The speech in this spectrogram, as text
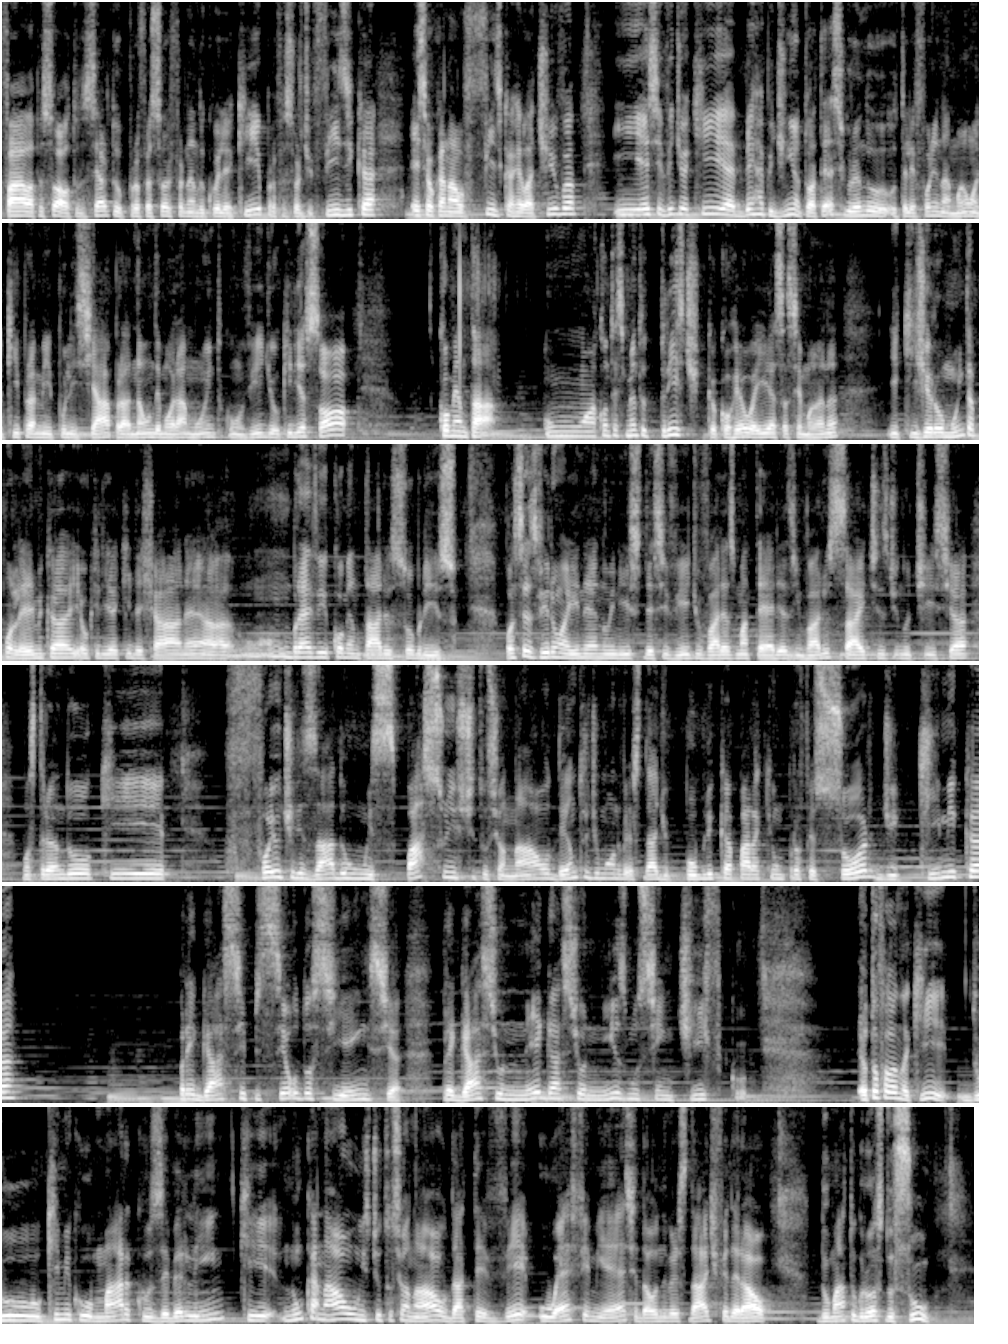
Fala pessoal, tudo certo? Professor Fernando Coelho aqui, professor de Física. Esse é o canal Física Relativa e esse vídeo aqui é bem rapidinho. Eu tô até segurando o telefone na mão aqui para me policiar, para não demorar muito com o vídeo. Eu queria só comentar um acontecimento triste que ocorreu aí essa semana e que gerou muita polêmica e eu queria aqui deixar né, um breve comentário sobre isso. Vocês viram aí né, no início desse vídeo várias matérias em vários sites de notícia mostrando que foi utilizado um espaço institucional dentro de uma universidade pública para que um professor de química pregasse pseudociência, pregasse o negacionismo científico. Eu estou falando aqui do químico Marcos Eberlin, que num canal institucional da TV UFMS, da Universidade Federal do Mato Grosso do Sul,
